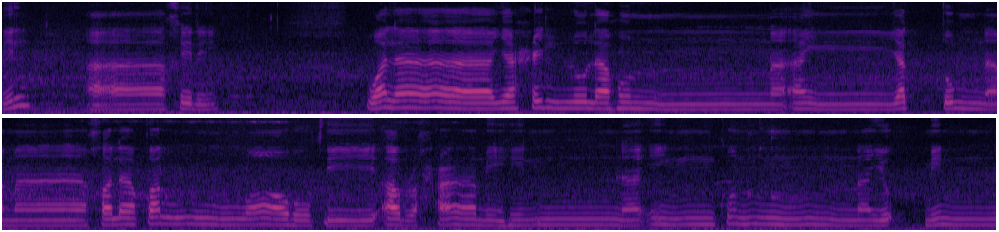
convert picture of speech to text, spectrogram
মিল আখিরি ولا يحل لهن أن يكتمن يكتمن ما خلق الله في أرحامهن إن كن يؤمن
